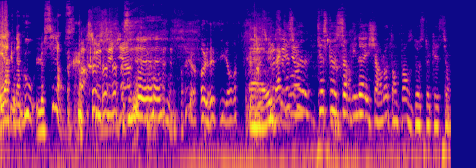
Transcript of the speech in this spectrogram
Et là tout d'un coup, le silence. Parce que c'est bien. oh le silence. Euh, bah, qu'est-ce que qu'est-ce que Sabrina et Charlotte en pensent de cette question?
